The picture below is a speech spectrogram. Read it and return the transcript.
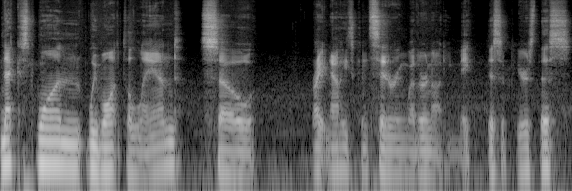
Next one we want to land, so right now he's considering whether or not he make disappears this.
